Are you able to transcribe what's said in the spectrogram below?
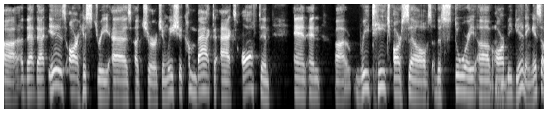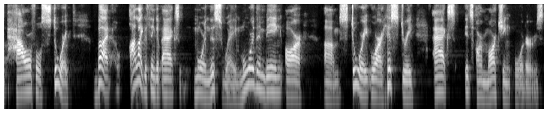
uh, that that is our history as a church, and we should come back to Acts often and and uh, reteach ourselves the story of mm-hmm. our beginning. It's a powerful story. But I like to think of Acts more in this way more than being our um, story or our history, Acts, it's our marching orders.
